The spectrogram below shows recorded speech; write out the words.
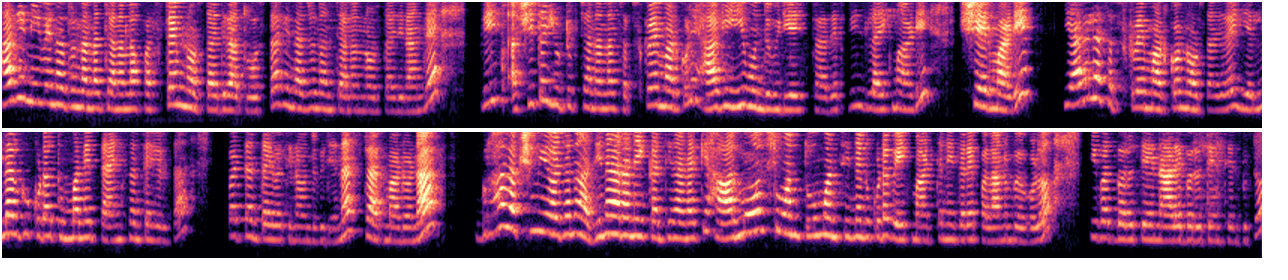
ಹಾಗೆ ನೀವೇನಾದರೂ ನನ್ನ ಚಾನಲ್ನ ಫಸ್ಟ್ ಟೈಮ್ ನೋಡ್ತಾ ಇದ್ದೀರಾ ಅಥವಾ ಹೊಸದಾಗಿ ಏನಾದರೂ ನನ್ನ ಚಾನಲ್ ನೋಡ್ತಾ ಇದ್ದೀರಾ ಅಂದರೆ ಪ್ಲೀಸ್ ಅಶಿತಾ ಯೂಟ್ಯೂಬ್ ಚಾನಲ್ನ ಸಬ್ಸ್ಕ್ರೈಬ್ ಮಾಡ್ಕೊಳ್ಳಿ. ಹಾಗೆ ಈ ಒಂದು ವಿಡಿಯೋ ಇಷ್ಟ ಆದರೆ ಪ್ಲೀಸ್ ಲೈಕ್ ಮಾಡಿ ಶೇರ್ ಮಾಡಿ. ಯಾರೆಲ್ಲ ಸಬ್ಸ್ಕ್ರೈಬ್ ಮಾಡ್ಕೊಂಡು ನೋಡ್ತಾ ಇದ್ದಾರೆ, ಎಲ್ಲರಿಗೂ ಕೂಡ ತುಂಬಾ ಥ್ಯಾಂಕ್ಸ್ ಅಂತ ಹೇಳ್ತಾ ಬಟ್ ಅಂತ ಇವತ್ತಿನ ಒಂದು ವಿಡಿಯೋನ ಸ್ಟಾರ್ಟ್ ಮಾಡೋಣ. ಗೃಹಲಕ್ಷ್ಮಿ ಯೋಜನಾ ಹದಿನಾರನೇ ಕಂತಿನ ಹಣಕ್ಕೆ ಆಲ್ಮೋಸ್ಟ್ ಒಂದು ಟೂ ಮಂತ್ಸಿಂದನೂ ಕೂಡ ವೆಯ್ಟ್ ಮಾಡ್ತಾನೆ ಇದ್ದಾರೆ ಫಲಾನುಭವಿಗಳು. ಇವತ್ತು ಬರುತ್ತೆ, ನಾಳೆ ಬರುತ್ತೆ ಅಂತ ಹೇಳ್ಬಿಟ್ಟು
